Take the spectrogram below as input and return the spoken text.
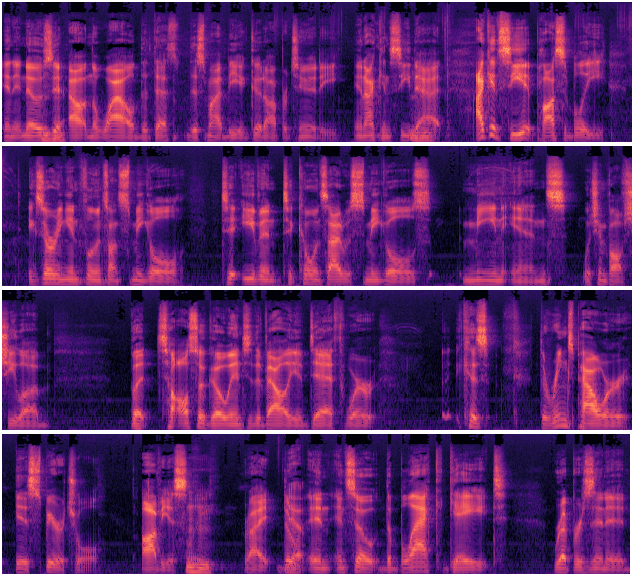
and it knows mm-hmm. it out in the wild that that's this might be a good opportunity, and I can see mm-hmm. that. I could see it possibly exerting influence on Smeagol to even to coincide with Smeagol's mean ends, which involve Shelob, but to also go into the Valley of Death where because the ring's power is spiritual, obviously, mm-hmm. right? The, yep. and and so the Black Gate represented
